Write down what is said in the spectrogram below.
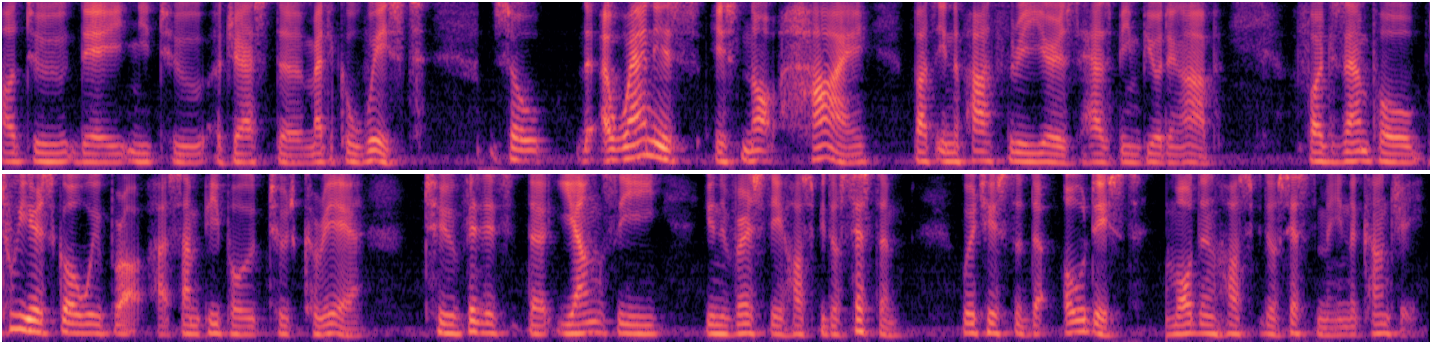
How do they need to address the medical waste? So the awareness is not high, but in the past three years has been building up. For example, two years ago, we brought uh, some people to Korea to visit the Yonsei University Hospital System, which is the oldest modern hospital system in the country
